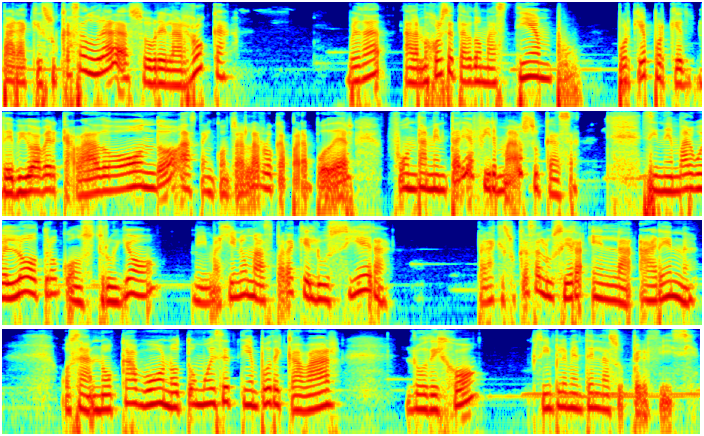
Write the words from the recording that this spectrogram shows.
para que su casa durara sobre la roca, ¿verdad? A lo mejor se tardó más tiempo. ¿Por qué? Porque debió haber cavado hondo hasta encontrar la roca para poder fundamentar y afirmar su casa. Sin embargo, el otro construyó, me imagino más, para que luciera, para que su casa luciera en la arena. O sea, no cavó, no tomó ese tiempo de cavar, lo dejó simplemente en la superficie.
